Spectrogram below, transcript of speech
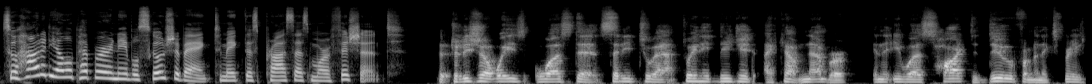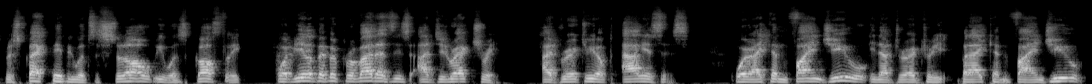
So, how did YellowPepper enable Scotiabank to make this process more efficient? The traditional ways was to set it to a 20 digit account number, and it was hard to do from an experience perspective. It was slow, it was costly. What YellowPepper provides us is a directory, a directory of aliases where I can find you in that directory, but I can find you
